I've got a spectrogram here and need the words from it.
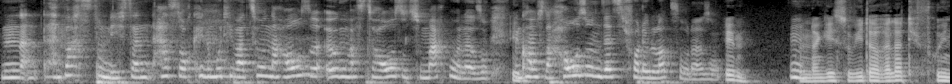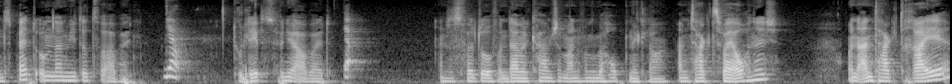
dann, dann machst du nichts. Dann hast du auch keine Motivation nach Hause, irgendwas zu Hause zu machen oder so. Dann Eben. kommst du nach Hause und setzt dich vor der Glotze oder so. Eben. Hm. Und dann gehst du wieder relativ früh ins Bett, um dann wieder zu arbeiten. Ja, Du lebst für die Arbeit. ja. Und das ist voll doof. Und damit kam ich am Anfang überhaupt nicht klar. Am Tag zwei auch nicht. Und an Tag drei,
